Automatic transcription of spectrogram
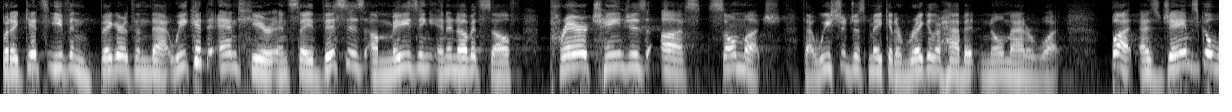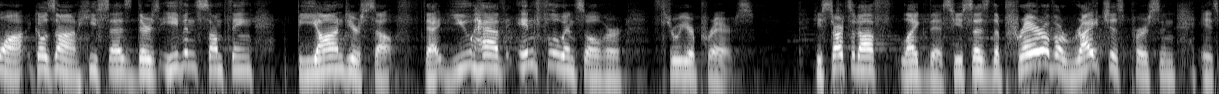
But it gets even bigger than that. We could end here and say, This is amazing in and of itself. Prayer changes us so much that we should just make it a regular habit no matter what. But as James go on, goes on, he says, There's even something beyond yourself that you have influence over through your prayers. He starts it off like this He says, The prayer of a righteous person is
